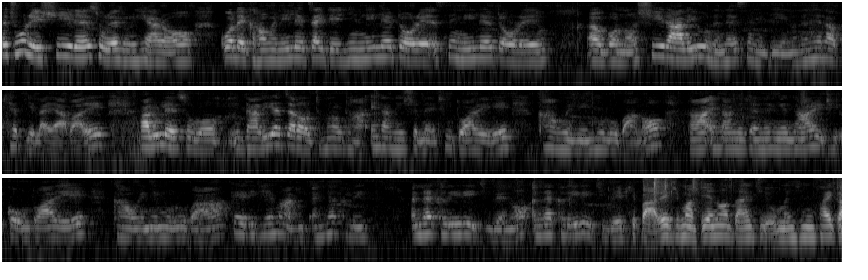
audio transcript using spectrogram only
တချို့တွေရှည်တယ်ဆိုတဲ့လူတွေကတော့ကိုယ်လည်းခေါင်းဝင်လေးလည်းကြိုက်တယ်ရင်လေးလည်းတော်တယ်အစင်လေးလည်းတော်တယ် အဲဘောနော်ရှည်တာလေးကိုနည်းနည်းအဆင်မပြေရင်နည်းနည်းတော့ဖြတ်ပြလိုက်ရပါတယ်ဘာလို့လဲဆိုတော့ဒါလေးကကြတော့ကျွန်တော်တို့ဒါ international အထိသွားတယ်ခေါင်းဝင်နေမှုလို့ပါเนาะဒါ international နိုင်ငံသားတွေအထိအကုန်သွားတယ်ခေါင်းဝင်နေမှုလို့ပါကဲဒီထဲမှာဒီအနက်ကလေးအနက်ကလေးတွေကြီးပဲเนาะအနက်ကလေးတွေကြီးပဲဖြစ်ပါတယ်ကျွန်မပြန်တော့တိုင်းကြည့်အောင်မရင်ဆိုင်က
